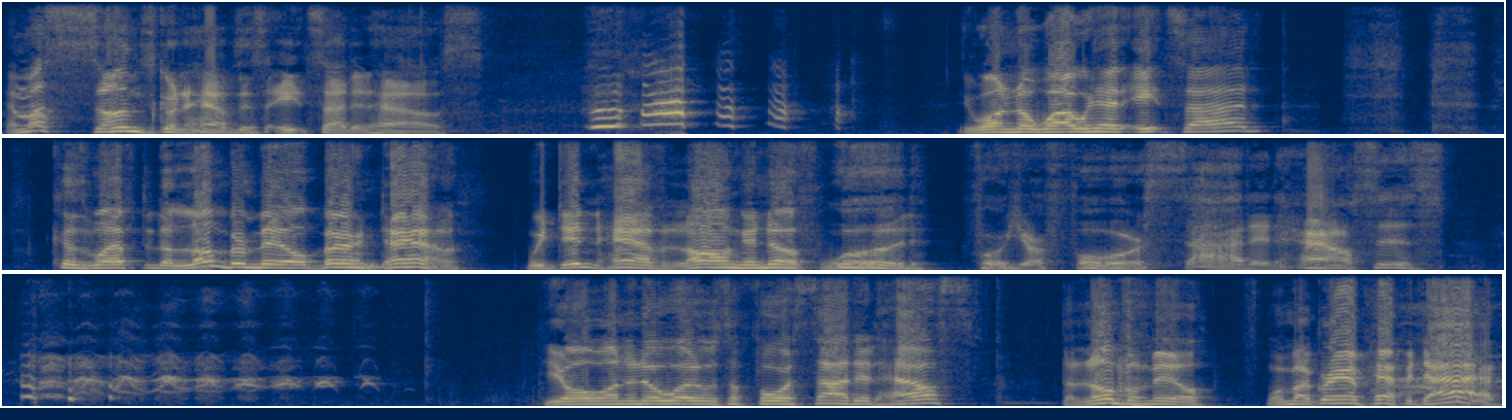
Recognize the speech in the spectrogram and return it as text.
and my son's gonna have this eight-sided house. You want to know why we had eight-side? Because after the lumber mill burned down, we didn't have long enough wood for your four-sided houses. You all want to know what was a four-sided house? The lumber mill, where my grandpappy died.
